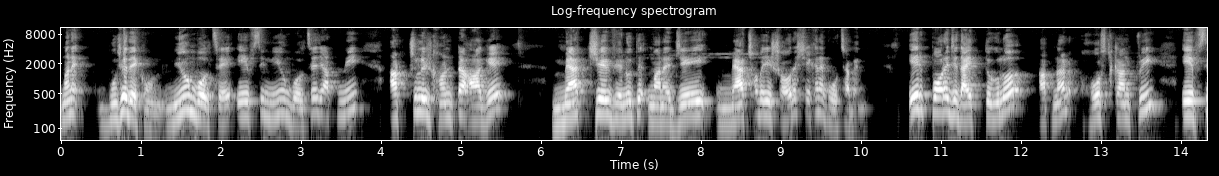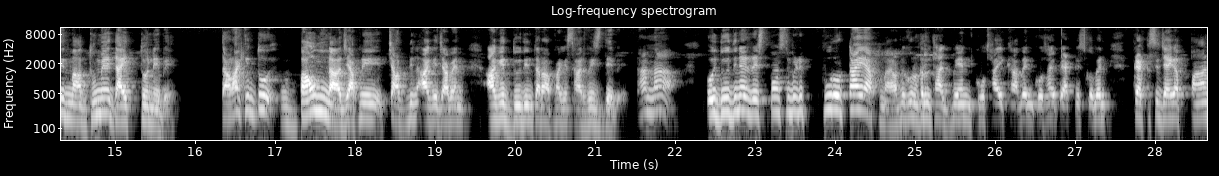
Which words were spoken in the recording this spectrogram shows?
মানে বুঝে দেখুন, নিয়ম বলছে এএফসি নিয়ম বলছে যে আপনি আটচল্লিশ ঘণ্টা আগে ম্যাচ যে ভেনুতে মানে যে ম্যাচ হবে যে শহরে সেখানে পৌঁছাবেন। এরপরে যে দায়িত্বগুলো আপনার হোস্ট কান্ট্রি এএফসির মাধ্যমে দায়িত্ব নেবে। তারা কিন্তু বাউন্ড না যে আপনি চার দিন আগে যাবেন, আগের দুই দিন তারা আপনাকে সার্ভিস দেবে। তা না, ওই দুই দিনের রেসপন্সিবিলিটি পুরোটাই আপনার। আপনি কোন হোটেলে থাকবেন, কোথায় খাবেন, কোথায় প্র্যাকটিস করবেন প্র্যাকটিসের জায়গা পান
